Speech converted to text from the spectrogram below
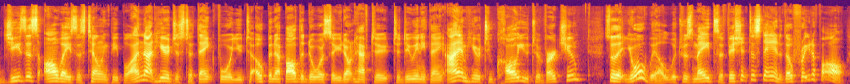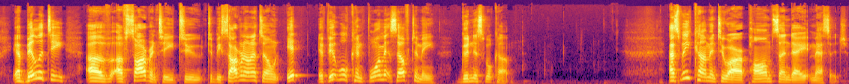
Jesus always is telling people, I'm not here just to thank for you, to open up all the doors so you don't have to, to do anything. I am here to call you to virtue so that your will, which was made sufficient to stand, though free to fall, ability of, of sovereignty to, to be sovereign on its own, it if it will conform itself to me, goodness will come. As we come into our Palm Sunday message,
